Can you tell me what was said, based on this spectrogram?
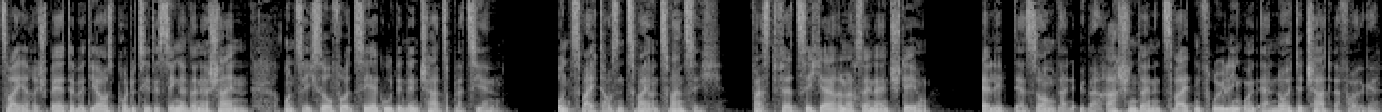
Zwei Jahre später wird die ausproduzierte Single dann erscheinen und sich sofort sehr gut in den Charts platzieren. Und 2022, fast 40 Jahre nach seiner Entstehung, erlebt der Song dann überraschend einen zweiten Frühling und erneute Charterfolge.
